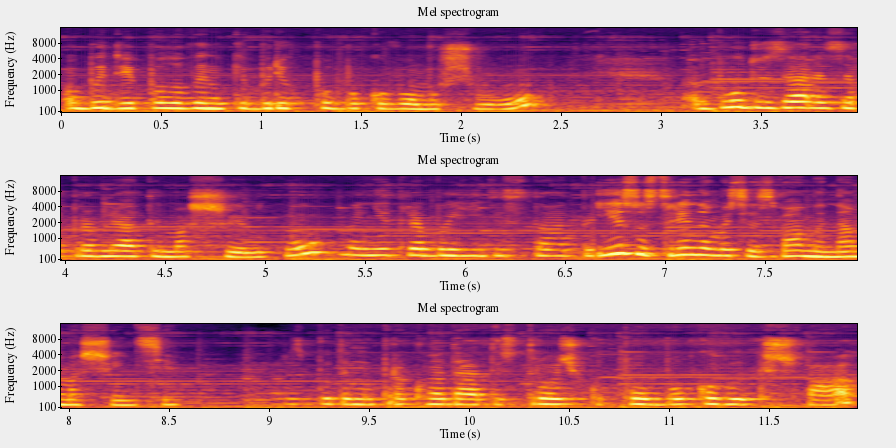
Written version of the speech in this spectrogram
обидві половинки брюк по боковому шву. Буду зараз заправляти машинку, мені треба її дістати. І зустрінемося з вами на машинці. Зараз будемо прокладати строчку по бокових швах.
